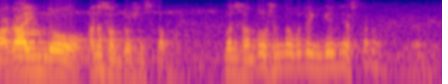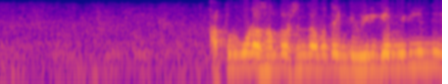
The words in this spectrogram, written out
బాగా అయిందో అని సంతోషిస్తాం మరి సంతోషించకపోతే ఇంకేం చేస్తారు? అప్పుడు కూడా సంతోషించకపోతే ఇంక వీడికేం మిగిలింది?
